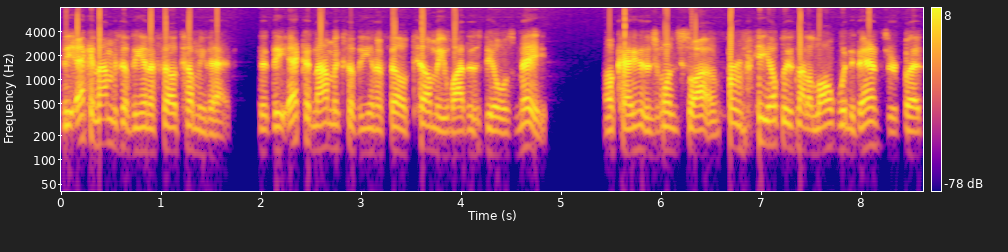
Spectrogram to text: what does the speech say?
The economics of the NFL tell me that. The, the economics of the NFL tell me why this deal was made. Okay, there's one. So I, for me, hopefully, it's not a long-winded answer, but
